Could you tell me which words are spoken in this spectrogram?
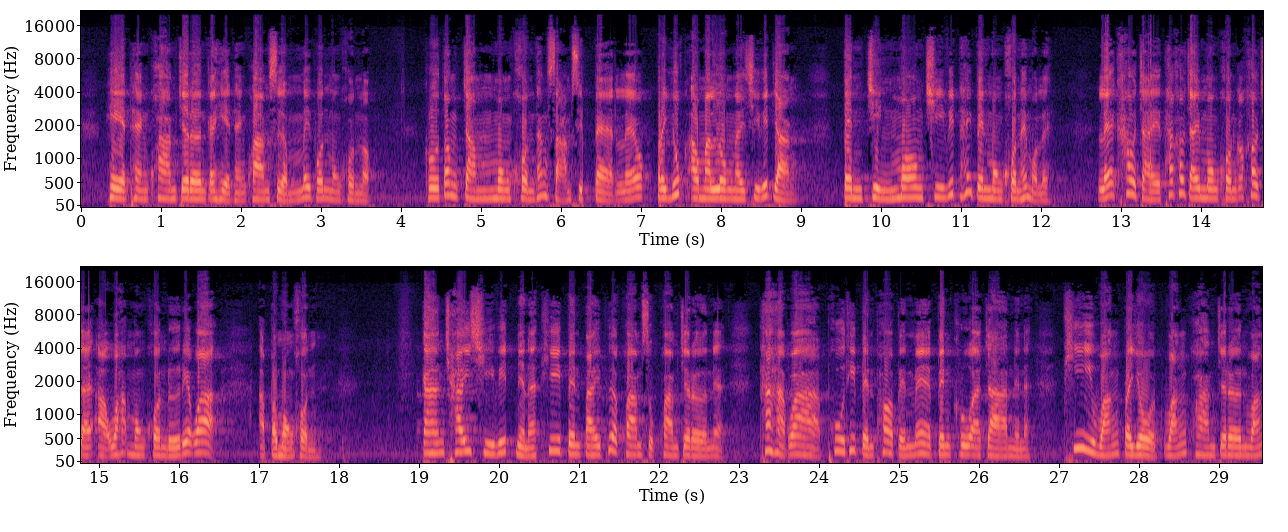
ๆ เหตุแห่งความเจริญกับเหตุแห่งความเสื่อมไม่พ้นมงคลหรอก ครูต้องจำมงคลทั้ง 38 แล้วประยุกต์เอามาลงในชีวิตอย่าง เป็นจริงมองชีวิตให้เป็นมงคลให้หมดเลย และเข้าใจถ้าเข้าใจมงคลก็เข้าใจอาวะมงคล หรือเรียกว่า อัปมงคล การใช้ชีวิตเนี่ยนะที่เป็นไปเพื่อความสุขความเจริญเนี่ยถ้าหากว่าผู้ที่เป็นพ่อเป็นแม่เป็นครูอาจารย์เนี่ยนะที่หวังประโยชน์ หวังความเจริญ หวัง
